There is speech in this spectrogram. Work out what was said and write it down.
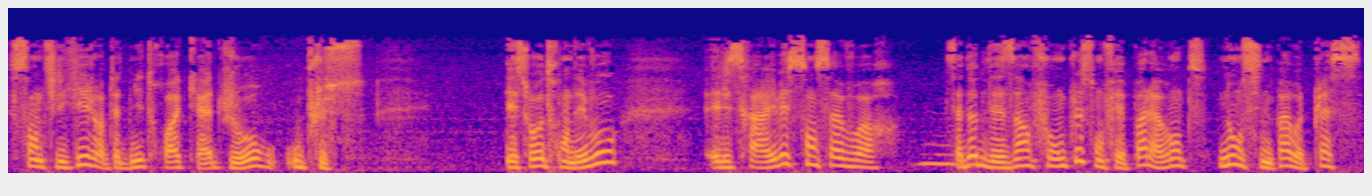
Sans Tilki, j'aurais peut-être mis 3, 4 jours ou plus. Et sur votre rendez-vous, elle y serait arrivée sans savoir. Ça donne des infos en plus, on fait pas la vente. Nous, on signe pas à votre place.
